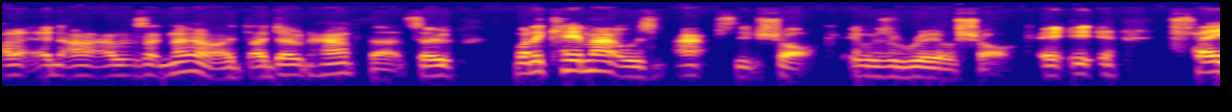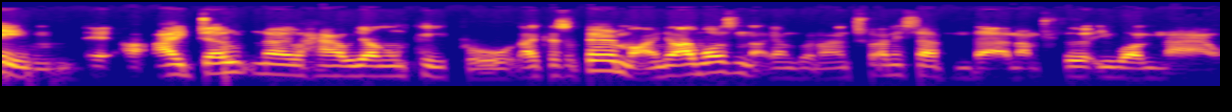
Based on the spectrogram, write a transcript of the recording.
and I was like, no, I, I don't have that. So when it came out, it was an absolute shock. It was a real shock. It, it, fame. It, I don't know how young people, like, a bear in mind, I wasn't that young when I'm 27 then, and I'm 31 now.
